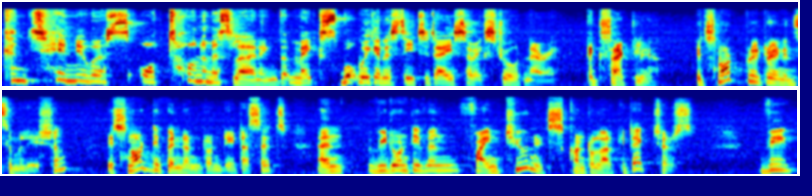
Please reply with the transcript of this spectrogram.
continuous autonomous learning that makes what we're going to see today so extraordinary. Exactly. It's not pre-trained in simulation. It's not dependent on data sets. And we don't even fine-tune its control architectures. We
